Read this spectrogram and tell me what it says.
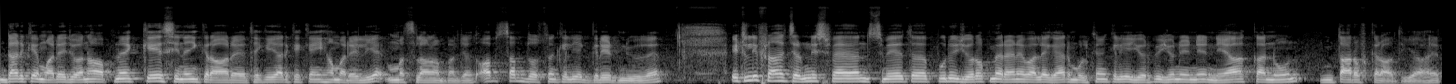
डर के मारे जो है ना, अपने केस ही नहीं करा रहे थे कि यार कि कहीं हमारे लिए मसला ना बन जाए। तो अब सब दोस्तों के लिए ग्रेट न्यूज़ है। इटली फ्रांस जर्मनी स्पेन समेत पूरी यूरोप में रहने वाले गैर मुल्कों के लिए यूरोपीय यूनियन ने नया कानून मुतारफ़ करा दिया है।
